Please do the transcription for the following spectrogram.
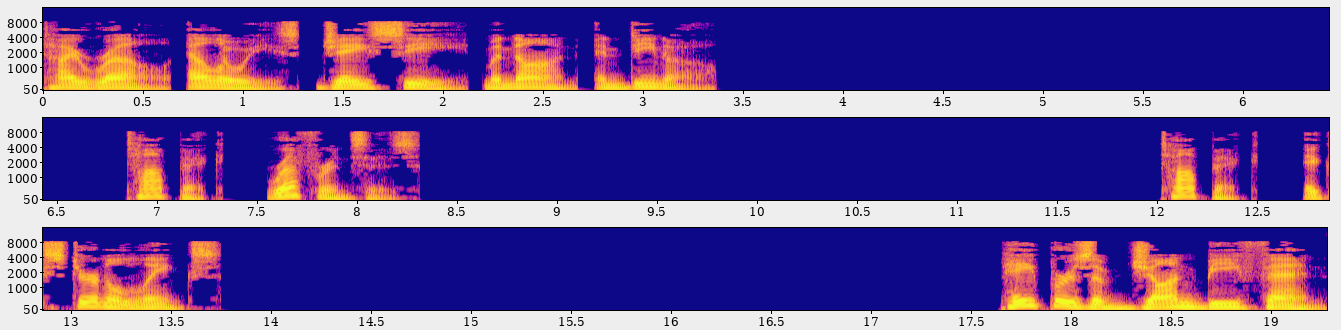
Tyrell, Eloise, J.C., Manon, and Dino. References External links Papers of John B. Fenn,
